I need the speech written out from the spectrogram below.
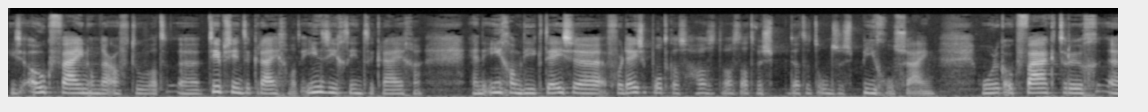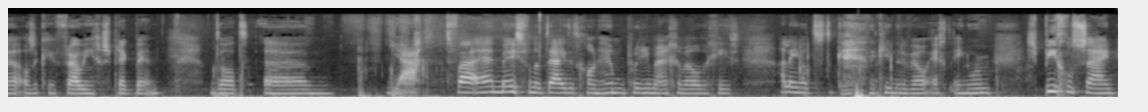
is ook fijn om daar af en toe wat uh, tips in te krijgen. Wat inzicht in te krijgen. En de ingang die ik deze, voor deze podcast had, was dat, we, dat het onze spiegels zijn. Hoor ik ook vaak terug uh, als ik een vrouw in gesprek ben. Dat... Um, ja, het, meeste van de tijd het gewoon helemaal prima en geweldig is. Alleen dat de kinderen wel echt enorm spiegels zijn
